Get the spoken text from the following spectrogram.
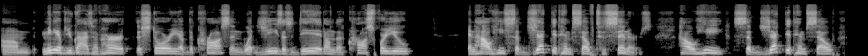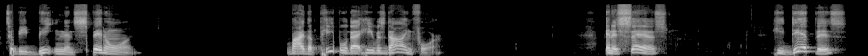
um, many of you guys have heard the story of the cross and what Jesus did on the cross for you, and how he subjected himself to sinners, how he subjected himself to be beaten and spit on, by the people that he was dying for. And it says, he did this,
